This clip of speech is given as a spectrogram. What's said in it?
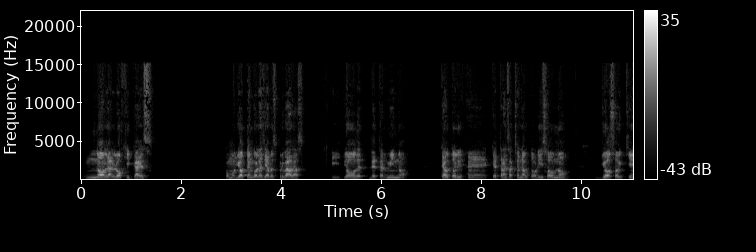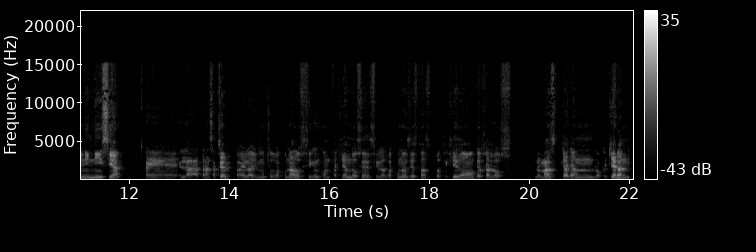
no, la lógica es, como yo tengo las llaves privadas y yo determino qué, eh, qué, transacción autorizo o no, yo soy quien inicia eh, la transacción. Hay muchos vacunados y siguen contagiándose. Si las vacunas ya están protegidas, deja a los demás que hagan lo que quieran.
